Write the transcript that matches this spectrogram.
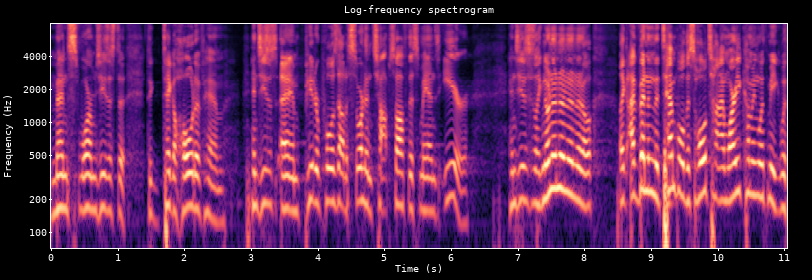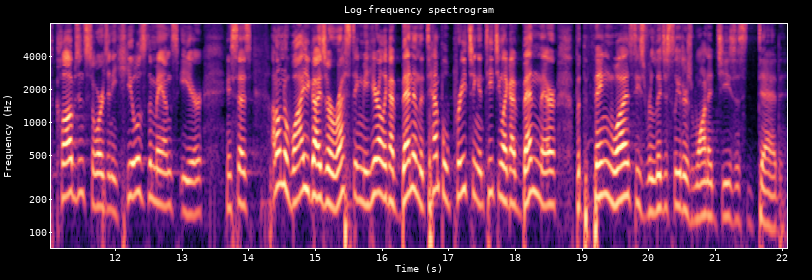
men swarm Jesus to, to take a hold of him. And Jesus uh, and Peter pulls out a sword and chops off this man's ear. And Jesus is like, no, no, no, no, no, no. Like, I've been in the temple this whole time. Why are you coming with me with clubs and swords? And he heals the man's ear. And he says, I don't know why you guys are arresting me here. Like, I've been in the temple preaching and teaching, like, I've been there. But the thing was, these religious leaders wanted Jesus dead.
